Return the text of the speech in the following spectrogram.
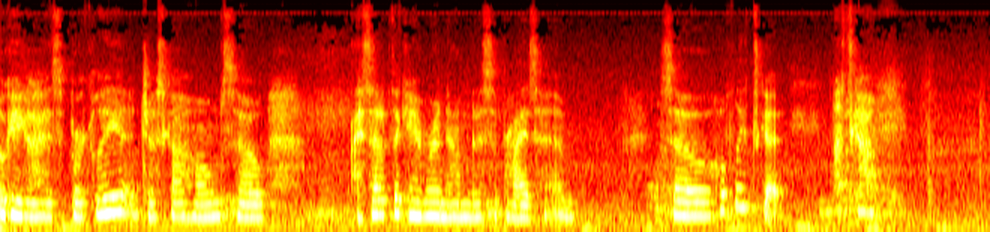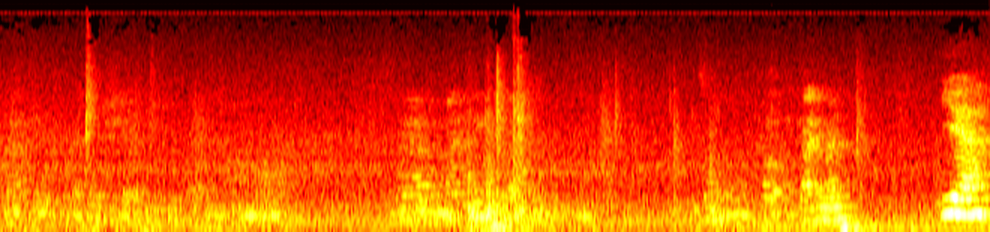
Okay guys, Berkley just got home, so I set up the camera and now I'm gonna surprise him. So hopefully it's good. Let's go. Yeah.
